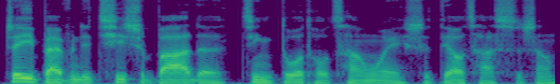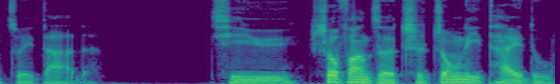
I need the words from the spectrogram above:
这一百分之七十八的净多头仓位是调查史上最大的。其余受访者持中立态度。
